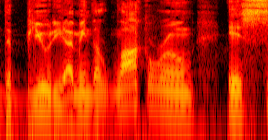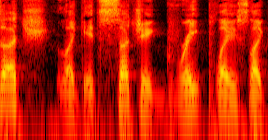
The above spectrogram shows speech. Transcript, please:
the beauty. I mean, the locker room is such like it's such a great place. Like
